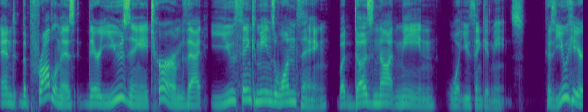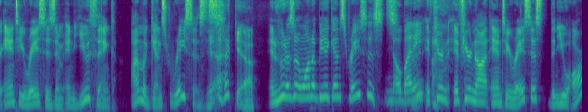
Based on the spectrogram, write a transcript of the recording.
And the problem is they're using a term that you think means one thing, but does not mean what you think it means. Because you hear anti racism and you think, I'm against racists. Yeah, heck yeah. And who doesn't want to be against racists? Nobody. right? If you're if you're not anti-racist, then you are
